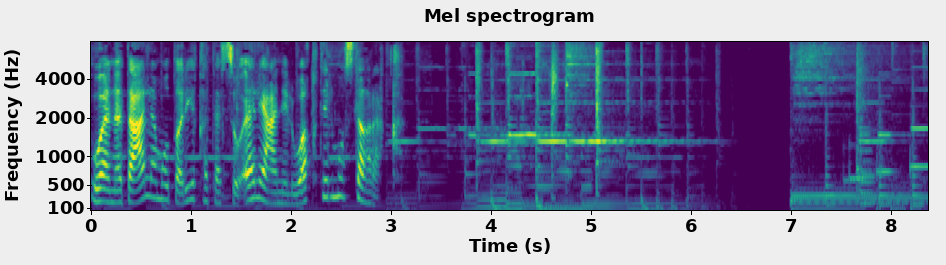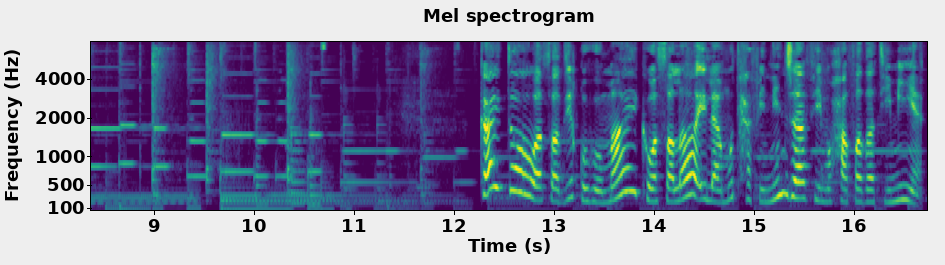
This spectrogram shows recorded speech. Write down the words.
ونتعلم طريقة السؤال عن الوقت المستغرق. كايتو وصديقه مايك وصلا إلى متحف النينجا في محافظة مية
